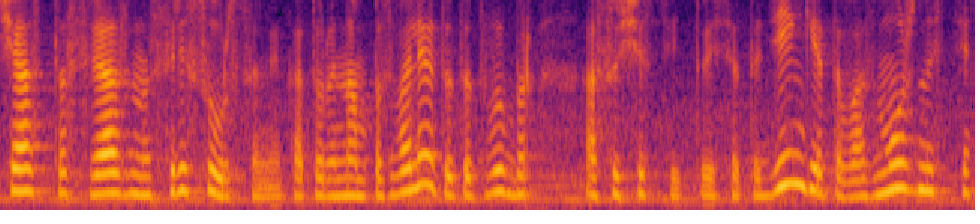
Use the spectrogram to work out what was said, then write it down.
часто связана с ресурсами, которые нам позволяют этот выбор осуществить. То есть это деньги, это возможности,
